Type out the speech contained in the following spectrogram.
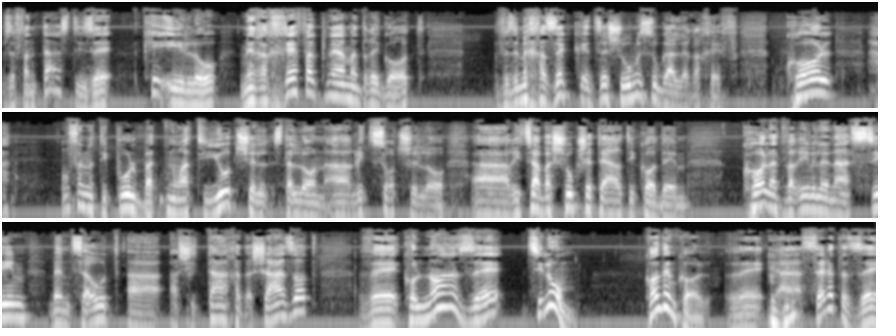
זה פנטסטי, זה כאילו מרחף על פני המדרגות, וזה מחזק את זה שהוא מסוגל לרחף. כל... אופן הטיפול בתנועתיות של סטלון, הריצות שלו, הריצה בשוק שתיארתי קודם, כל הדברים האלה נעשים באמצעות השיטה החדשה הזאת, וקולנוע זה צילום, קודם כל. והסרט הזה,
